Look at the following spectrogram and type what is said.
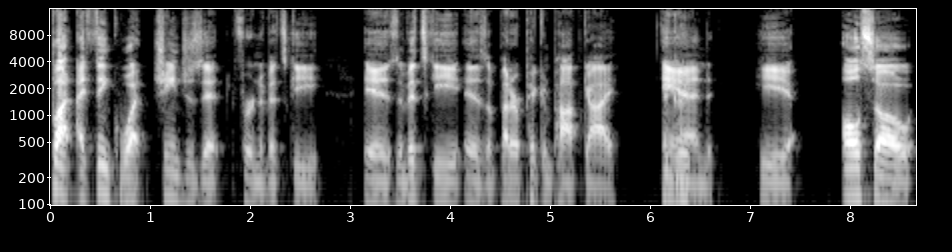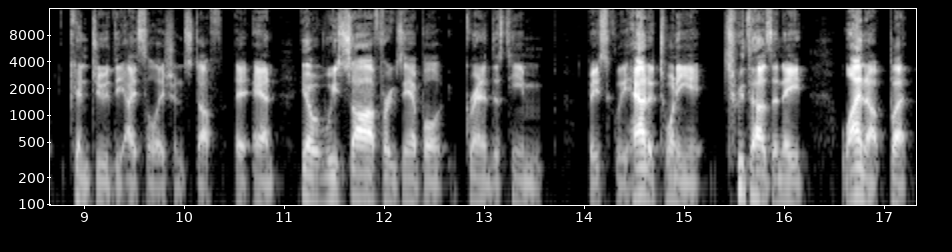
But I think what changes it for Nowitzki is Nowitzki is a better pick and pop guy, Agreed. and he also can do the isolation stuff. And you know, we saw, for example, granted this team basically had a 28 2008 lineup, but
